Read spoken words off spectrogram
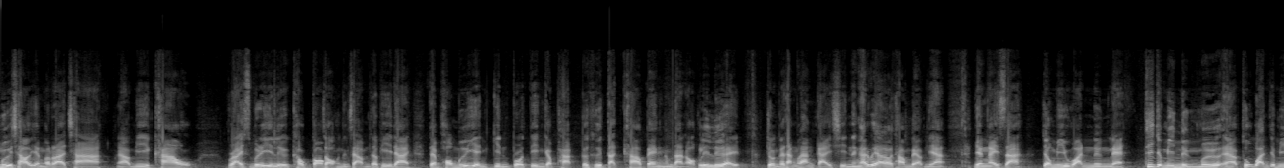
มื้อเช้าอย่างราชาอ่ามีข้าวไรซ์เบอรี่หรือข้าวกล้อง 2-3ถึงตะพีได้ แต่พอมื้อเย็นกินโปรตีนกับผัก ก็คือตัดข้าวแป้งน้ำตาลออกเรื่อยๆ จนกระทั่งร่างกายชินดังนั้นเวลาเราทำแบบนี้ยังไงซะจะมีวันหนึ่งแหละ ที่จะมี1มื้อนะครับทุกวันจะมี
